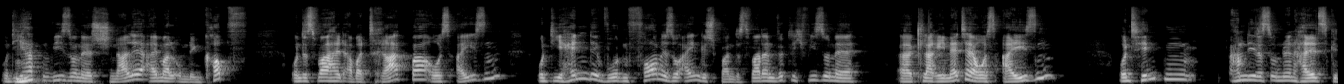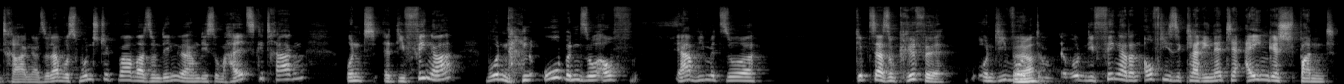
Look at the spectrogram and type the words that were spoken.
Und die mhm. hatten wie so eine Schnalle einmal um den Kopf und es war halt aber tragbar aus Eisen und die Hände wurden vorne so eingespannt. Das war dann wirklich wie so eine äh, Klarinette aus Eisen und hinten haben die das um den Hals getragen. Also da, wo das Mundstück war, war so ein Ding, da haben die es um den Hals getragen und äh, die Finger wurden dann oben so auf, ja, wie mit so, gibt's da so Griffe und die wurden, ja. da wurden die Finger dann auf diese Klarinette eingespannt.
